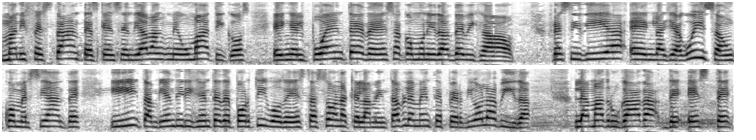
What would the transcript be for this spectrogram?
manifestantes que incendiaban neumáticos en el puente de esa comunidad de Bijao. Residía en La Yagüiza, un comerciante y también dirigente deportivo de esta zona que lamentablemente perdió la vida la madrugada de este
